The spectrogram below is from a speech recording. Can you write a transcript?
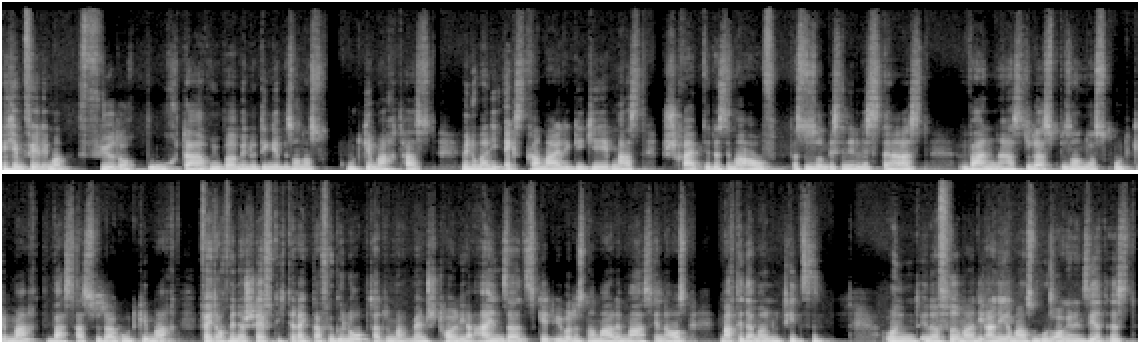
Ich empfehle immer, führ doch Buch darüber, wenn du Dinge besonders gut gemacht hast, wenn du mal die Extrameile gegeben hast, schreib dir das immer auf, dass du so ein bisschen eine Liste hast, wann hast du das besonders gut gemacht, was hast du da gut gemacht, vielleicht auch wenn der Chef dich direkt dafür gelobt hat und sagt, Mensch, toll, Ihr Einsatz geht über das normale Maß hinaus, mach dir da mal Notizen. Und in einer Firma, die einigermaßen gut organisiert ist,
